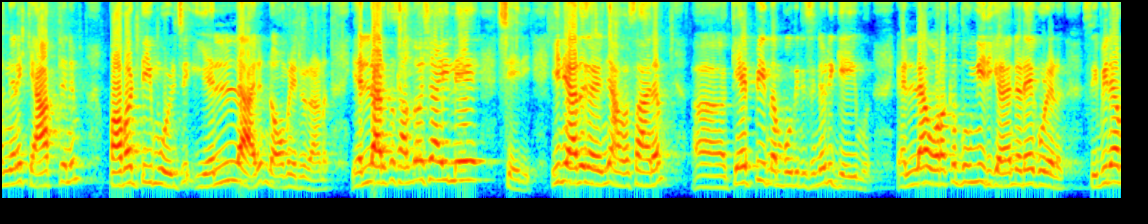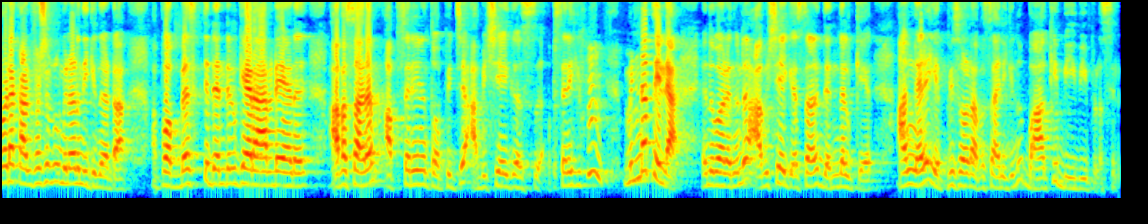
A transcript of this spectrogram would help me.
അങ്ങനെ ക്യാപ്റ്റനും പവർ ടീമും ഒഴിച്ച് എല്ലാവരും നോമിനേറ്റഡ് ആണ്. എല്ലാവർക്കും സന്തോഷമായില്ലേ ശരി. ഇനി അത് കഴിഞ്ഞ് അവസാനം കെ പി നമ്പൂതിരിസിന്റെ ഒരു ഗെയിം എല്ലാം ഉറക്കം തൂങ്ങിയിരിക്കുകയാണ്. അതിന്റെ ഇടയിൽ കൂടെയാണ്. സിബിൻ അവിടെ കൺഫെഷൻ റൂമിലാണ് നിൽക്കുന്നത് കേട്ടോ. അപ്പോൾ ബെസ്റ്റ് ഡെന്റൽ കെയർ ആരുടെയാണ്? അവസാനം അപ്സരേനെ തോപ്പിച്ച് അഭിഷേക് എസ് അപ്സരയ്ക്ക് മിണ്ടത്തില്ല എന്ന് പറയുന്നുണ്ട് അഭിഷേക് ആണ് ദന്തൽ കെയർ. അങ്ങനെ എപ്പിസോഡ് അവസാനിക്കുന്നു. ബാക്കി ബി ബി പ്ലസ്സിൽ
